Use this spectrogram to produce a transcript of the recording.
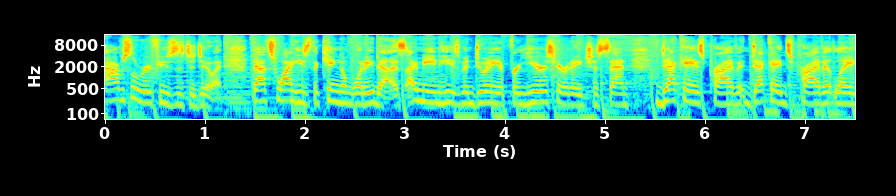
absolutely refuses to do it. That's why he's the king of what he does. I mean, he's been doing it for years here at HSN, decades private, decades privately,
